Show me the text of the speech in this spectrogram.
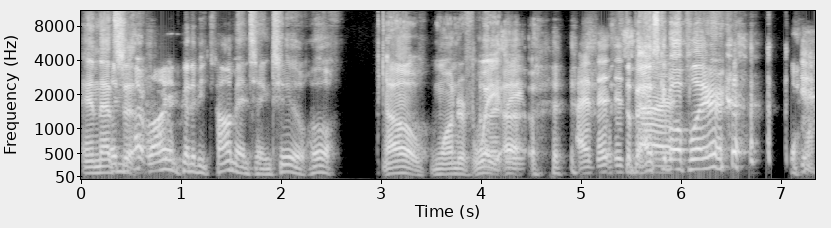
And that's and Matt Ryan's going to be commenting too. Oh, oh, wonderful. Wait, is uh, I, th- it's, the basketball player? Yeah,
